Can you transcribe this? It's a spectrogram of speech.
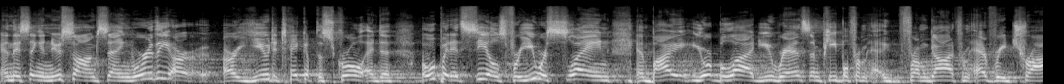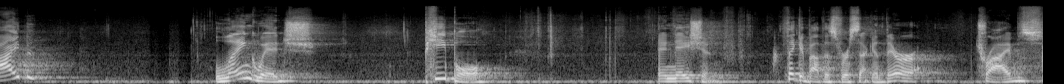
And they sing a new song saying, Worthy are, are you to take up the scroll and to open its seals, for you were slain, and by your blood you ransomed people from, from God from every tribe, language, people, and nation. Think about this for a second. There are tribes,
